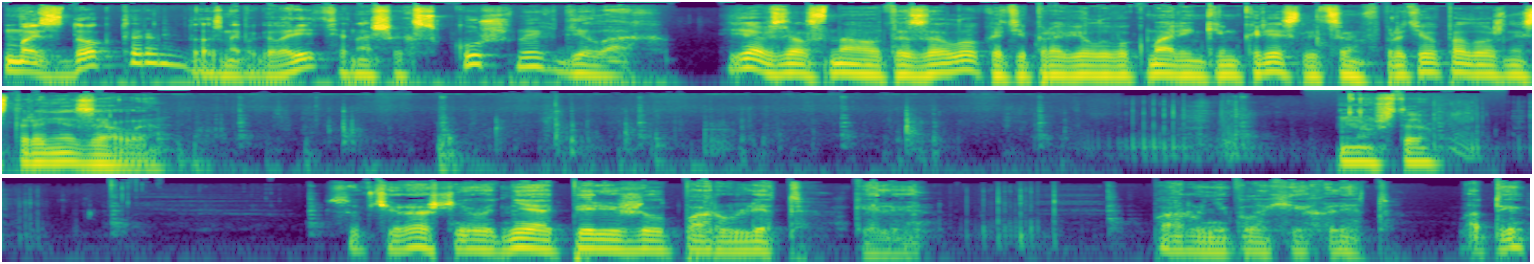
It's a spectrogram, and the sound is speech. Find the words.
Мы с доктором должны поговорить о наших скучных делах. Я взял Снаута за локоть и провел его к маленьким креслицам в противоположной стороне зала. Ну что? Со вчерашнего дня пережил пару лет, Кельвин. Пару неплохих лет. А ты?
